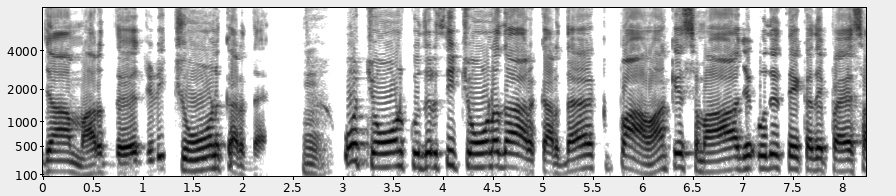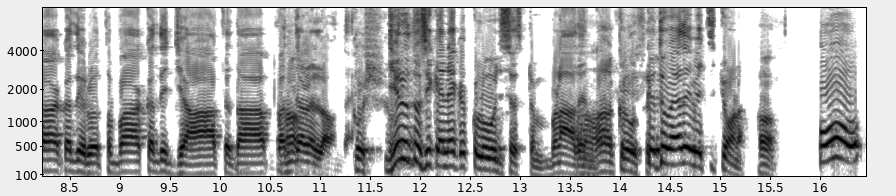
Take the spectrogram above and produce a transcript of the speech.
ਜਾਂ ਮਰਦ ਜਿਹੜੀ ਚੋਣ ਕਰਦਾ ਹੈ ਹੂੰ। ਉਹ ਚੋਣ ਕੁਦਰਤੀ ਚੋਣ ਆਧਾਰ ਕਰਦਾ ਹੈ ਭਾਵਾਂ ਕਿ ਸਮਾਜ ਉਹਦੇ ਤੇ ਕਦੇ ਪੈਸਾ ਕਦੇ ਰੁਤਬਾ ਕਦੇ ਜਾਤ ਦਾ ਬੰਧਨ ਲਾਉਂਦਾ ਹੈ। ਜਿਹਨੂੰ ਤੁਸੀਂ ਕਹਿੰਦੇ ਕਿ ਕਲੋਜ਼ ਸਿਸਟਮ ਬਣਾ ਦਿੰਦਾ ਹਾਂ। ਕਿ ਤੂੰ ਇਹਦੇ ਵਿੱਚ ਚੁਣ। ਹਾਂ। ਉਹ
